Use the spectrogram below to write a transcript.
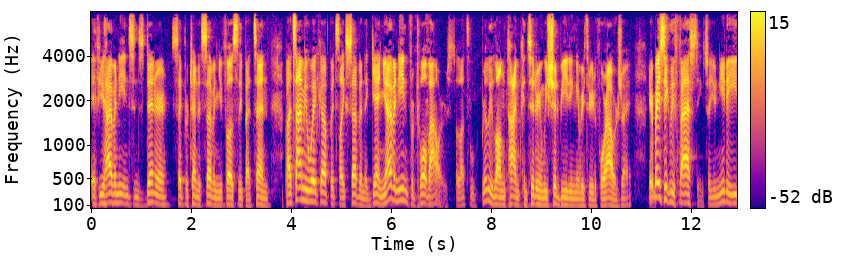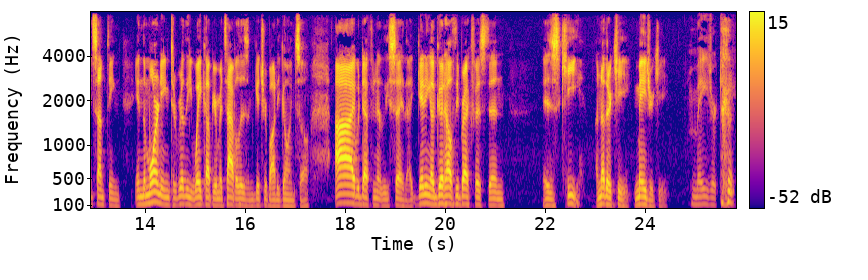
if you haven't eaten since dinner, say pretend it's seven, you fell asleep at ten. By the time you wake up, it's like seven again. You haven't eaten for twelve hours, so that's a really long time considering we should be eating every three to four hours, right? You're basically fasting, so you need to eat something in the morning to really wake up your metabolism, get your body going. So, I would definitely say that getting a good healthy breakfast then is key. Another key, major key. Major key.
